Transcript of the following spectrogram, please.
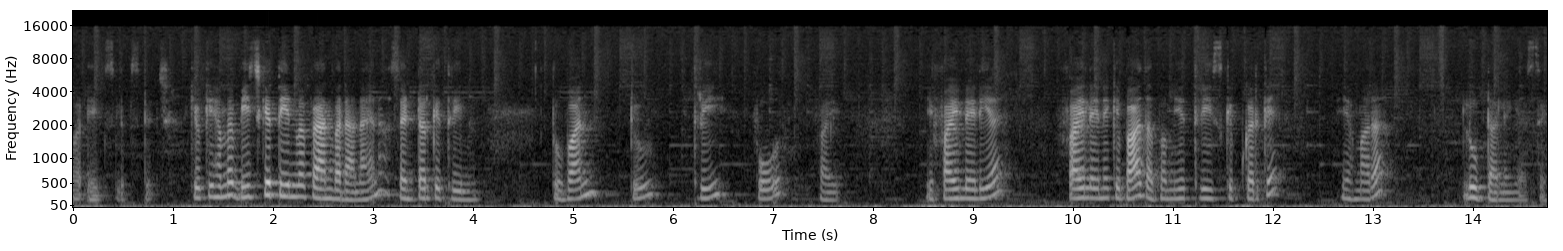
और एक स्लिप स्टिच क्योंकि हमें बीच के तीन में फ़ैन बनाना है ना सेंटर के थ्री में। तो one two three four five ये फाइव ले लिया। है फाइव लेने के बाद अब हम ये थ्री स्किप करके ये हमारा लूप डालेंगे ऐसे।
